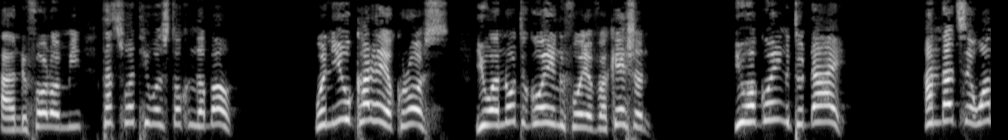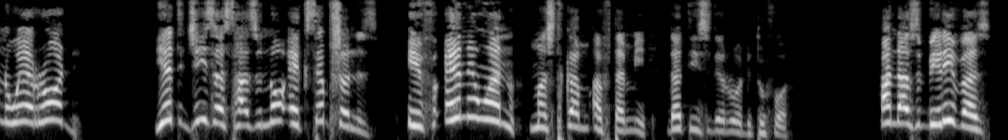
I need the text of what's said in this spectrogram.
and follow me. That's what he was talking about. When you carry a cross, you are not going for a vacation. You are going to die. And that's a one way road. Yet Jesus has no exceptions. If anyone must come after me, that is the road to fall. And as believers,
